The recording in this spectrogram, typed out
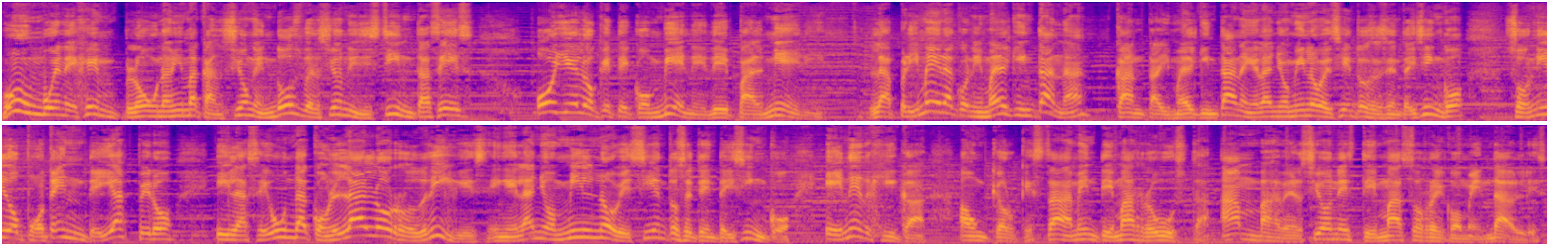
un buen ejemplo, una misma canción en dos versiones distintas es Oye lo que te conviene de Palmieri. La primera con Ismael Quintana, canta Ismael Quintana en el año 1965, sonido potente y áspero, y la segunda con Lalo Rodríguez en el año 1975, enérgica, aunque orquestadamente más robusta. Ambas versiones temazos recomendables.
